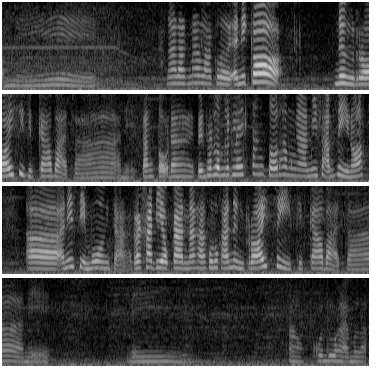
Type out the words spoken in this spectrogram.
มนี่น่ารักน่ารักเลย อันนี้ก็หนึ่งร้อยสี่สิบเก้าบาทจ้า นี่ตั้งโต๊ะได้ เป็นพัดลมเล็กๆ ตั้งโต๊ะทำงาน มีสามสีเนาะอ่าอันนี้สีม่วงจ้ะ ราคาเดียวกันนะคะ คุณลูกค้าหนึ่งร้อยสี่สิบเก้าบาทจ้า นี่ นี่ อ้าวคนดูหายหมดละ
